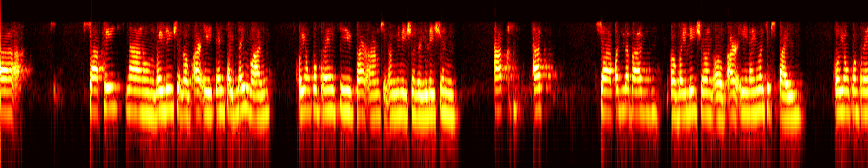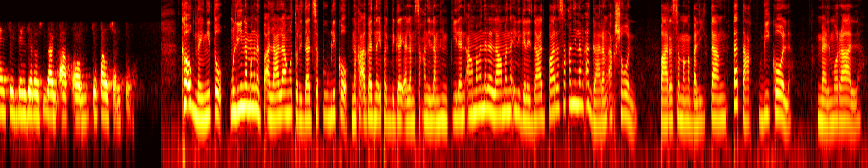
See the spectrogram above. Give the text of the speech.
sa case ng violation of RA 10591 o yung Comprehensive Firearms and Ammunition Regulation Act at sa paglabag o violation of RA 9165 o yung Comprehensive Dangerous Drug Act of 2002. Kaugnay nito, muli namang nagpaalala ang otoridad sa publiko na kaagad na ipagbigay alam sa kanilang himpilan ang mga nalalaman na ilegalidad para sa kanilang agarang aksyon. Para sa mga balitang Tatak Bicol, Mel Moral.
